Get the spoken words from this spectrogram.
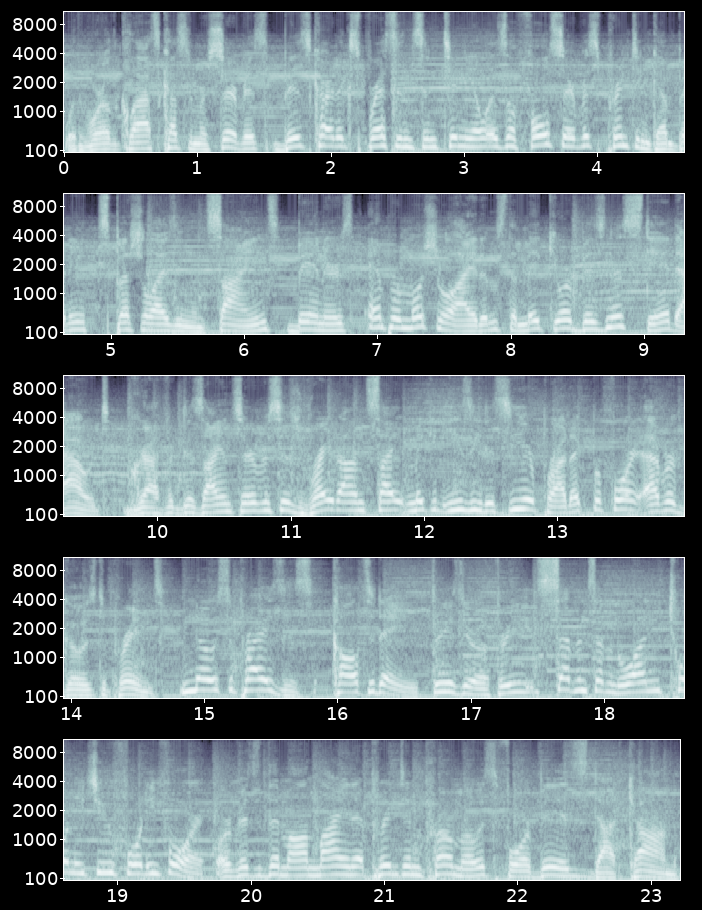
With world class customer service, BizCard Express in Centennial is a full service printing company specializing in signs, banners, and promotional items that make your business stand out. Graphic design services right on site make it easy to see your product before it ever goes to print. No surprises. Call today 303 771 2244 or visit them online at printandpromos4biz.com.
